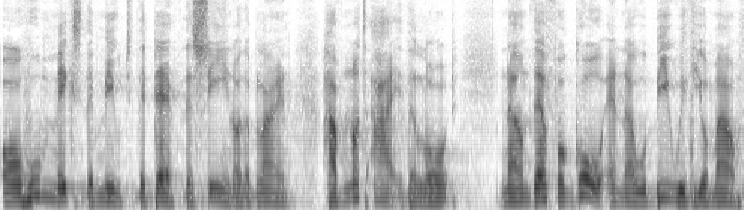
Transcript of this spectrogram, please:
or who makes the mute, the deaf, the seeing, or the blind? Have not I, the Lord? Now therefore go, and I will be with your mouth,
